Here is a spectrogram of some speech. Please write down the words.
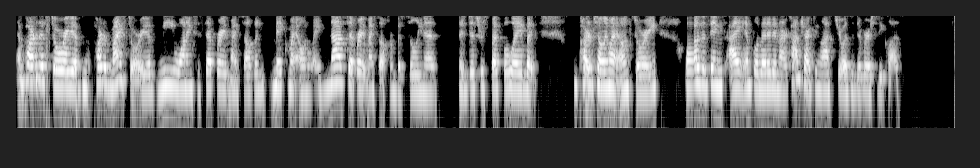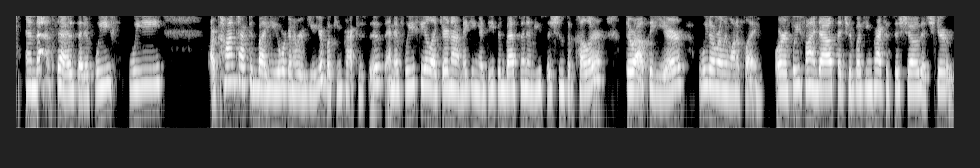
And part of the story of part of my story of me wanting to separate myself and make my own way, not separate myself from Basilina a disrespectful way, but part of telling my own story. One of the things I implemented in our contracting last year was a diversity clause. And that says that if we we are contacted by you, we're going to review your booking practices. And if we feel like you're not making a deep investment in musicians of color throughout the year, we don't really want to play. Or if we find out that your booking practices show that you're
